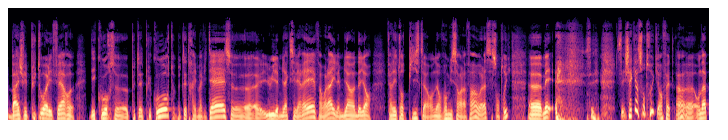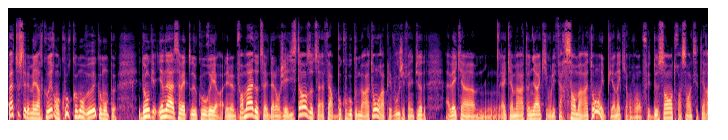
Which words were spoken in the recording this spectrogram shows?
bah, je vais plutôt aller faire des courses peut-être plus courtes, peut-être à ma vitesse, euh, lui, il aime bien accélérer. Enfin voilà, il aime bien d'ailleurs faire des tours de piste en, en vomissant à la fin. Voilà, c'est son truc. Euh, mais c'est chacun son truc en fait. Hein. Euh, on n'a pas tous les mêmes manières de courir. On court comme on veut et comme on peut. donc il y en a, ça va être de courir les mêmes formats, d'autres ça va être d'allonger les distances, d'autres ça va faire beaucoup beaucoup de marathons. Rappelez-vous, j'ai fait un épisode avec un avec un marathonien qui voulait faire 100 marathons et puis il y en a qui en ont fait 200, 300, etc.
